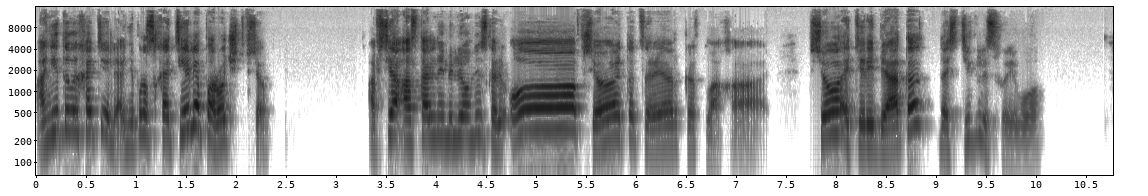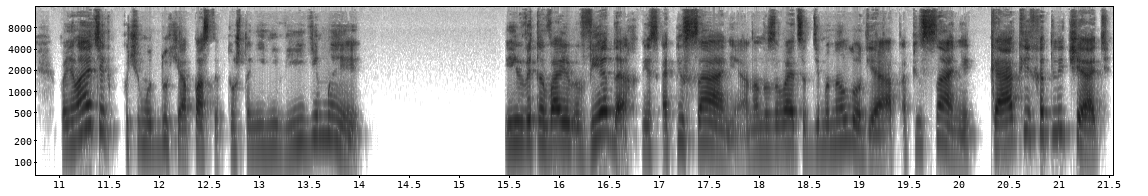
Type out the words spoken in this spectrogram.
Они этого хотели, они просто хотели опорочить все. А все остальные миллионы людей сказали, о, все это церковь плохая. Все, эти ребята достигли своего. Понимаете, почему духи опасны? Потому что они невидимые. И в этом ведах есть описание, оно называется демонология, описание, как их отличать,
